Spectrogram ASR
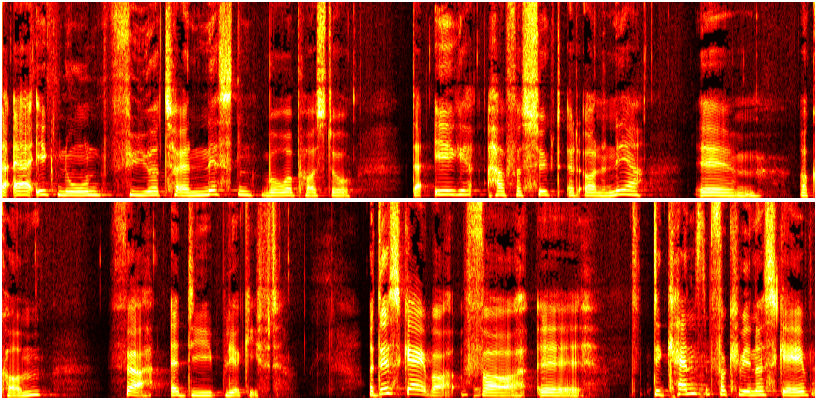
der er ikke nogen fyre, tør jeg næsten våge at påstå, der ikke har forsøgt at onanere øhm, og komme, før at de bliver gift. Og det skaber for, øh, det kan for kvinder skabe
